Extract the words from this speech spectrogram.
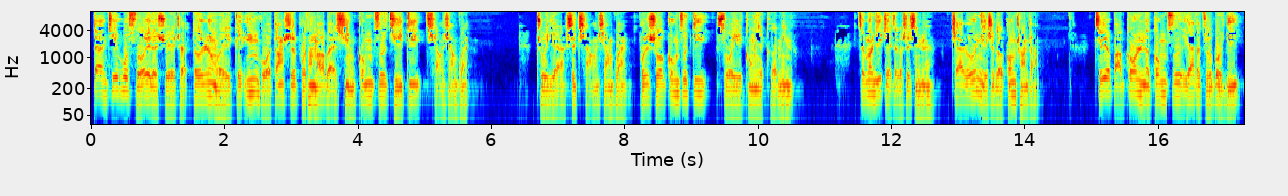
但几乎所有的学者都认为跟英国当时普通老百姓工资极低强相关。注意啊，是强相关，不是说工资低所以工业革命了。怎么理解这个事情呢？假如你是个工厂长，只有把工人的工资压得足够低，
